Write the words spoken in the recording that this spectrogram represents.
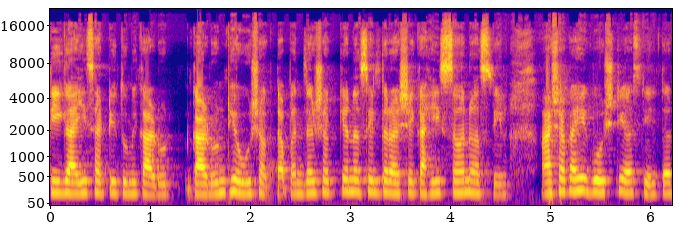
ती गाईसाठी तुम्ही काढून काढून ठेवू शकता. पण जर शक्य नसेल तर असे काही काही सण असतील अशा काही गोष्टी असतील तर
